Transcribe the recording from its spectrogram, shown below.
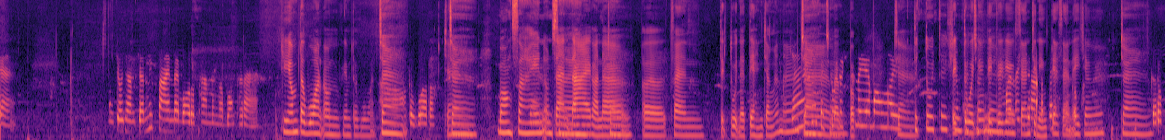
ចាមកចូលឆ្នាំចិននេះហ្វាយដែរបងរដ្ឋាននិងបងតារាខ្ញុំទៅវត្តអូនខ្ញុំទៅវត្តចាទៅវត្តហ៎ចាបងសែនអូនសែសែននដែរគ្រាន់តែចាអឺសែនតិចតួចនៅផ្ទះអញ្ចឹងណាចាបែបដូចបែបគ្នាបងអើយចាតិចតួចទេខតិចខ្ញុំតួចក៏ហ្នឹងតិចតួចដែរយើងសែនជំនាញផ្ទះសែនអីចឹងណាចាគោរពកិ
